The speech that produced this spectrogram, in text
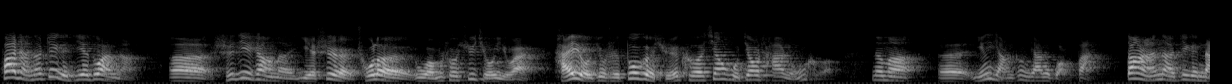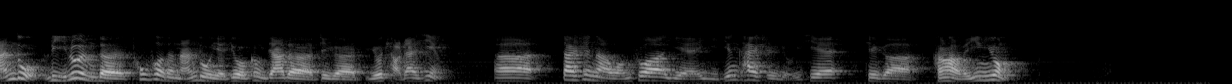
发展到这个阶段呢，呃，实际上呢也是除了我们说需求以外，还有就是多个学科相互交叉融合，那么呃影响更加的广泛。当然呢，这个难度理论的突破的难度也就更加的这个有挑战性，呃。但是呢，我们说也已经开始有一些这个很好的应用。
